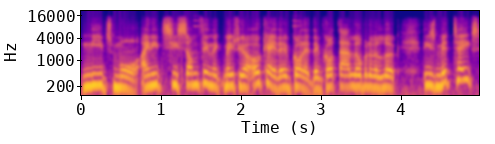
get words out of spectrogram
needs more. I need to see something that makes me go, okay, they've got it. They've got that little bit of a look. These mid takes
